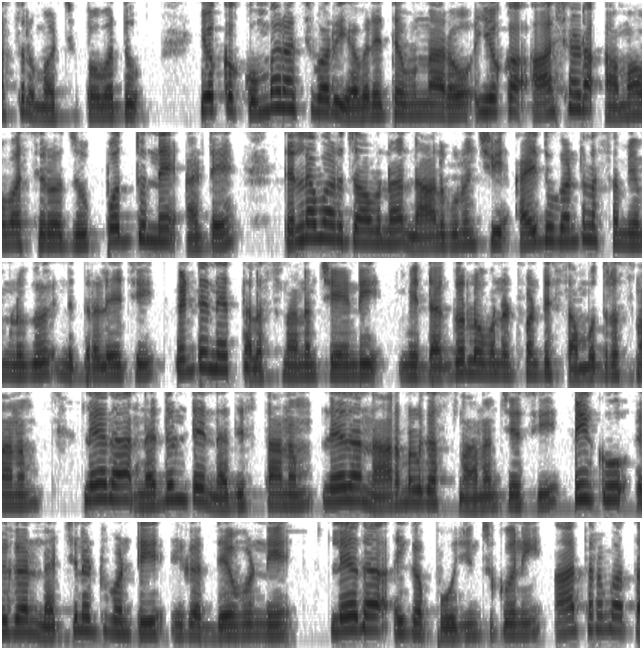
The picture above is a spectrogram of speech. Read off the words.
అస్సలు మర్చిపోవద్దు. ఈ యొక్క కుంభరాశి వారు ఎవరైతే ఉన్నారో ఈ యొక్క ఆషాఢ అమావాస్య రోజు పొద్దున్నే అంటే తెల్లవారుజామున నాలుగు నుంచి ఐదు గంటల సమయంలో నిద్రలేచి వెంటనే తలస్నానం చేయండి. మీ దగ్గరలో ఉన్నటువంటి సముద్ర స్నానం లేదా నది ఉంటే నది స్నానం లేదా నార్మల్గా స్నానం చేసి మీకు ఇక నచ్చినటువంటి ఇక దేవుణ్ణి లేదా ఇక పూజించుకొని ఆ తర్వాత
